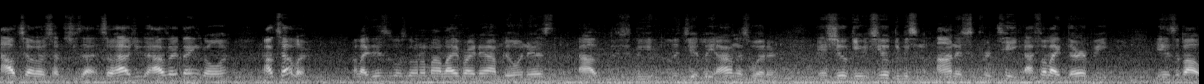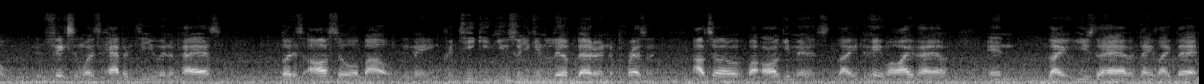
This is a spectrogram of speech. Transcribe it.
I'll tell her something. She's like, "So how's you? How's everything going?" I'll tell her. I'm like, "This is what's going on in my life right now. I'm doing this." I'll just be legitly honest with her, and she'll give she'll give me some honest critique. I feel like therapy is about fixing what's happened to you in the past, but it's also about I mean critiquing you so you can live better in the present. I'll tell about arguments like me and my wife have, and like used to have, and things like that.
